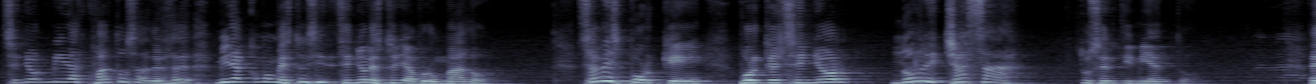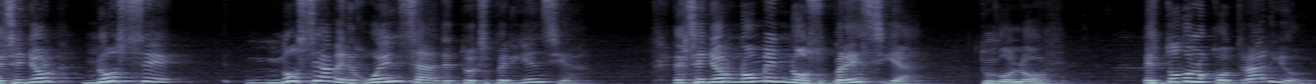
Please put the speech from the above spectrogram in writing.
Señor, mira cuántos adversarios, mira cómo me estoy, Señor, estoy abrumado. ¿Sabes por qué? Porque el Señor no rechaza tu sentimiento. El Señor no se, no se avergüenza de tu experiencia. El Señor no menosprecia tu dolor. Es todo lo contrario.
